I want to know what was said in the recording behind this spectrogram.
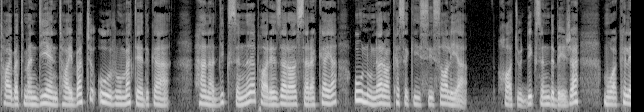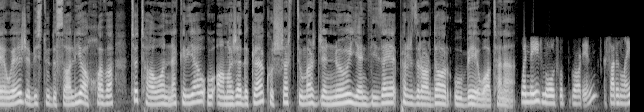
تایبتمندین تایبت او رومت دکه. هانا دیکسن پارێزە را سەرەکەیە و نونەرا کەسێکی سی ساڵیە. خاتو دیکسن دبیجه موکل ویج بیستو دو سالی خواه تو تاوان نکریه و آماجه دکه که شرط و مرج نو ین ویزه پرزراردار و بی واتنه. When these laws were brought in, suddenly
